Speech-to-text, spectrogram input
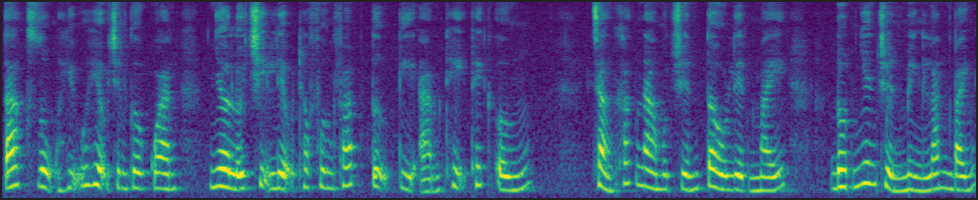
tác dụng hữu hiệu trên cơ quan nhờ lối trị liệu theo phương pháp tự kỳ ám thị thích ứng. Chẳng khác nào một chuyến tàu liệt máy đột nhiên chuyển mình lăn bánh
